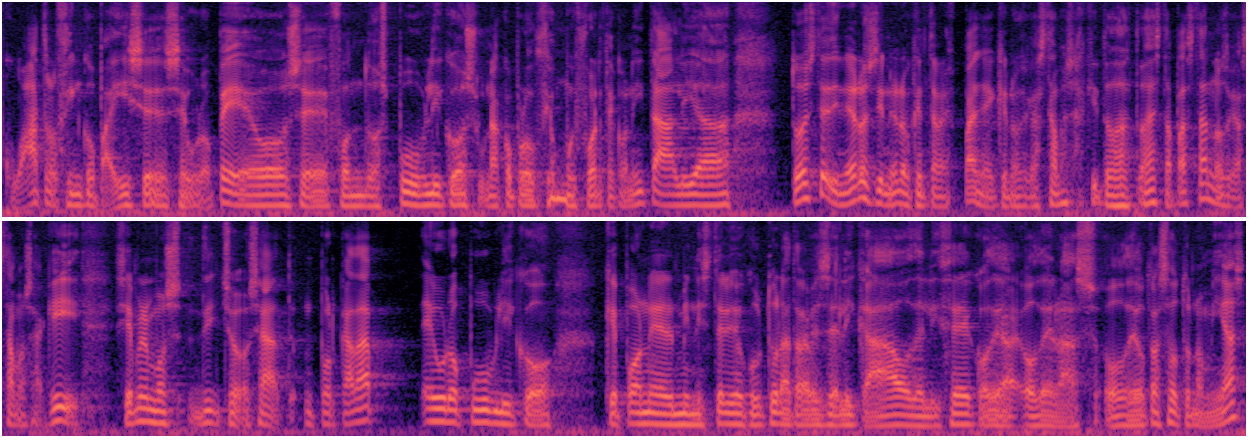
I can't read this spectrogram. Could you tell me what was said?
cuatro o cinco países europeos, eh, fondos públicos, una coproducción muy fuerte con Italia. Todo este dinero es dinero que entra en España y que nos gastamos aquí, toda, toda esta pasta nos gastamos aquí. Siempre hemos dicho, o sea, por cada euro público que pone el Ministerio de Cultura a través del ICA o del ICEC de, o de, las, o de otras autonomías,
